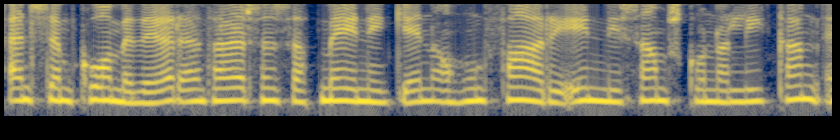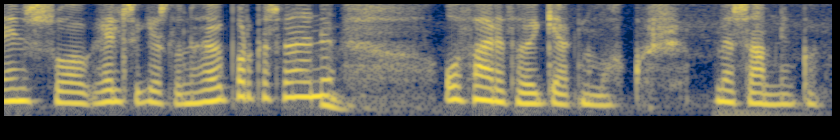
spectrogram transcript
En sem komið er, en það er sem sagt meiningin að hún fari inn í samskona líkan eins og helsugjæslan höfuborgarsvæðinu mm. og fari þá í gegnum okkur með samningum.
